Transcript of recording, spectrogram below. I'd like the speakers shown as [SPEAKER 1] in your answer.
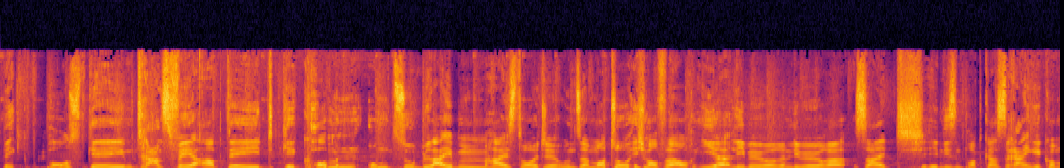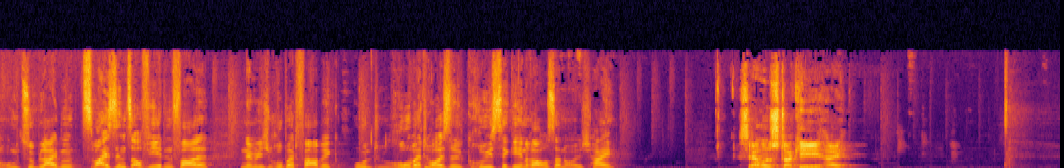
[SPEAKER 1] Big Postgame Transfer Update gekommen, um zu bleiben, heißt heute unser Motto. Ich hoffe, auch ihr, liebe Hörerinnen, liebe Hörer, seid in diesen Podcast reingekommen, um zu bleiben. Zwei sind es auf jeden Fall, nämlich Rupert Fabig und Robert Häusel. Grüße gehen raus an euch. Hi.
[SPEAKER 2] Servus, Stacki. Hi.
